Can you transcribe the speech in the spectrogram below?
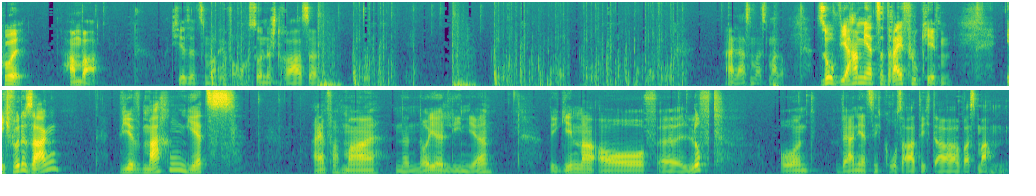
Cool. Haben wir. Und hier setzen wir einfach auch so eine Straße. Ah, lassen wir es mal so. So, wir haben jetzt drei Flughäfen. Ich würde sagen, wir machen jetzt einfach mal eine neue Linie. Wir gehen mal auf äh, Luft und werden jetzt nicht großartig da was machen.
